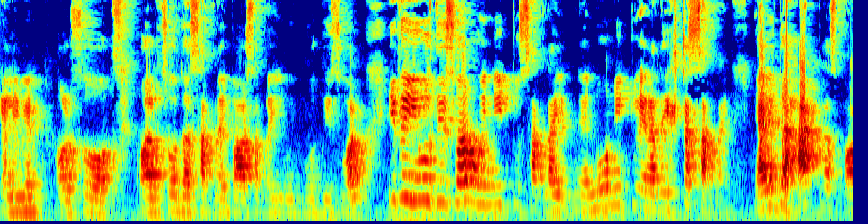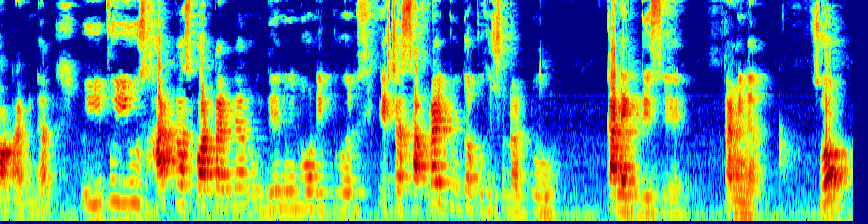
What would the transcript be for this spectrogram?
calibrate also also the supply power supply with both this one. If we use this one we need to supply uh, no need to another extra supply. Here is the HART plus power terminal. If we use HART plus power terminal then we no need to extra supply to the positioner to connect this uh, terminal. So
